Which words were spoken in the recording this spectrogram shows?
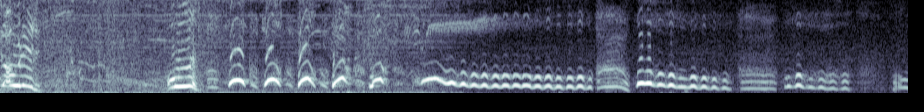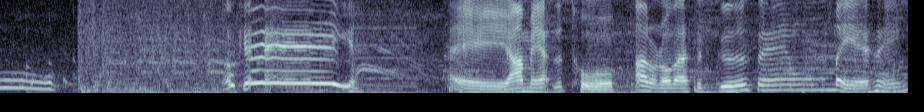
Goaded! Oh. Okay. Hey, I'm at the top. I don't know if that's a good thing or bad thing.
